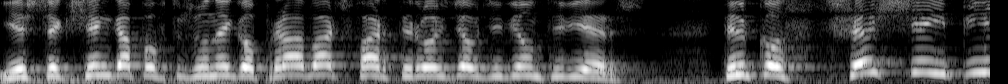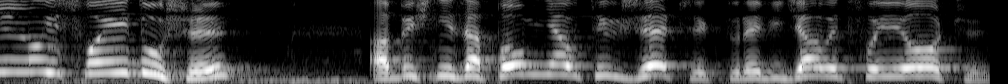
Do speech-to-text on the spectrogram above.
Jeszcze Księga Powtórzonego Prawa, czwarty rozdział, dziewiąty wiersz. Tylko strzeż się i pilnuj swojej duszy, abyś nie zapomniał tych rzeczy, które widziały Twoje oczy,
